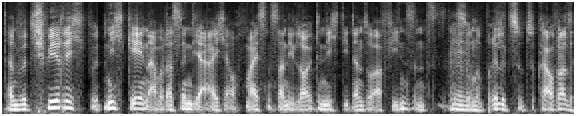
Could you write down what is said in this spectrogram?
dann wird es schwierig, wird nicht gehen, aber das sind ja eigentlich auch meistens dann die Leute nicht, die dann so affin sind, sich mhm. so eine Brille zuzukaufen. Also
